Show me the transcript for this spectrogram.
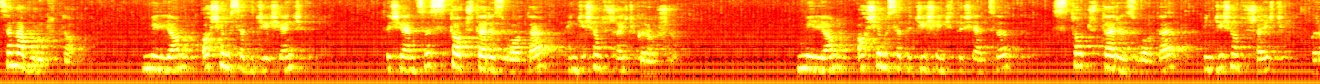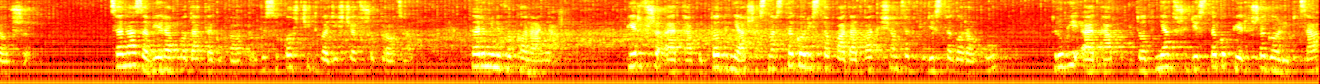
Cena brutto 1 810 104 zł 56 groszy. 1 810 104 zł 56 groszy. Cena zawiera podatek VAT w wysokości 23%. Termin wykonania. Pierwszy etap do dnia 16 listopada 2020 roku. Drugi etap do dnia 31 lipca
